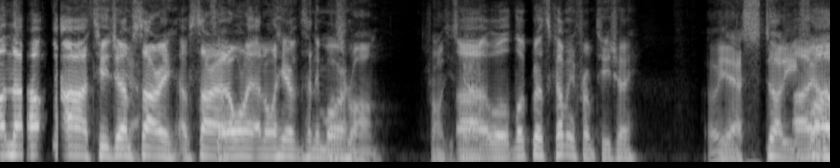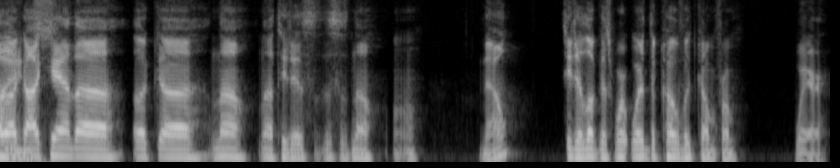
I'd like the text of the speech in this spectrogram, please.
out. no, uh, TJ, I'm Yeah. sorry. I'm sorry. What's I don't want to. I don't want to hear this anymore. What's wrong? What's wrong with you, Scotty? Uh, well, look where it's coming from, TJ. oh yeah, study I, uh, finds. look, I can't. Uh, look. Uh, no, no, TJ. This, this is no. Uh-uh. No, TJ, look. This where where'd the COVID come from? where?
